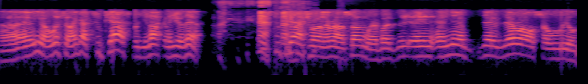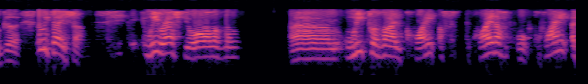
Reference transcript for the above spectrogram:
Uh, and you know, listen, I got two cats, but you're not going to hear them. There's two cats running around somewhere, but and, and they're they're they're also real good. Let me tell you something. We rescue all of them. Um, we provide quite a quite a quite a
